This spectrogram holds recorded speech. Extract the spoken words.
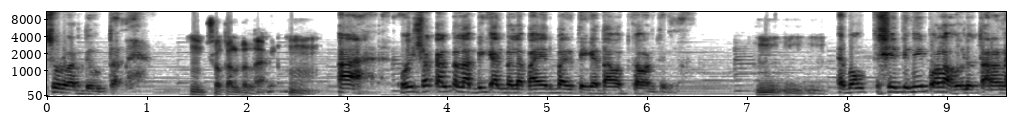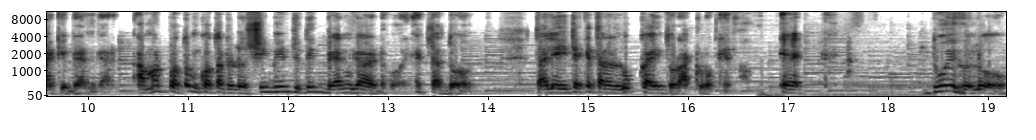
সুরওয়ার্দী উদ্যানে। সকালবেলা হ্যাঁ ওই সকালবেলা বিকালবেলা ভাইয়ের বাড়ি থেকে দাওয়াত খাওয়ার জন্য। এবং সেদিনই বলা হলো তারা নাকি ব্যানগার্ড আমার প্রথম কথাটা হলো, শিবির যদি ব্যানগার্ড হয়, একটা দল, তাহলে এটাকে তারা লুকায়িত রাখল কেন? এক। দুই হলো,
